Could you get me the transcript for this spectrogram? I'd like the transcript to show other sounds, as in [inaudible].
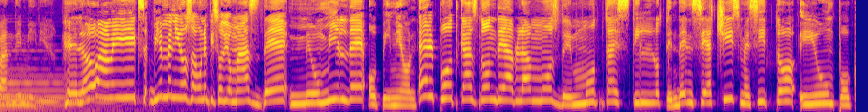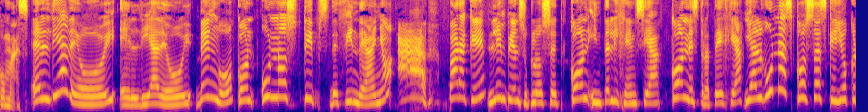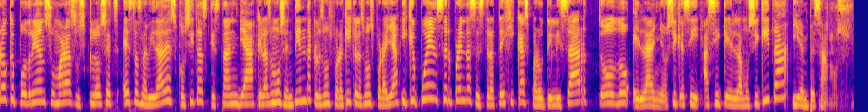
Media. Hello Amix, bienvenidos a un episodio más de Mi humilde opinión, el podcast donde hablamos de moda, estilo, tendencia, chismecito y un poco más. El día de hoy, el día de hoy vengo con unos tips de fin de año. ¡Ah! Para que limpien su closet con inteligencia, con estrategia y algunas cosas que yo creo que podrían sumar a sus closets estas navidades, cositas que están ya, que las vemos en tienda, que las vemos por aquí, que las vemos por allá y que pueden ser prendas estratégicas para utilizar todo el año. Sí que sí, así que la musiquita y empezamos.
